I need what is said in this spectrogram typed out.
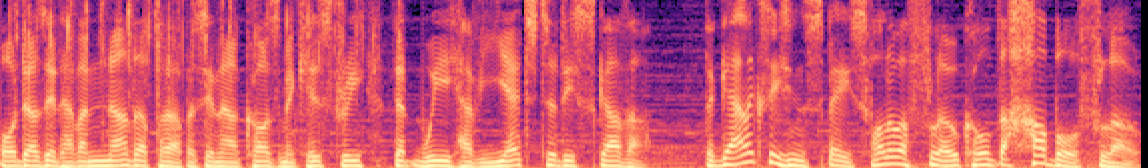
Or does it have another purpose in our cosmic history that we have yet to discover? The galaxies in space follow a flow called the Hubble flow.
